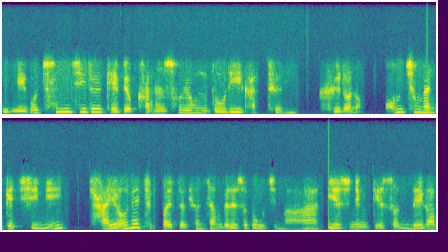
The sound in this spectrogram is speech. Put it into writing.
그리고 천지를 개벽하는 소용돌이 같은 그런 엄청난 깨침이 자연의 즉발적 현상들에서도 오지만 예수님께서 내가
